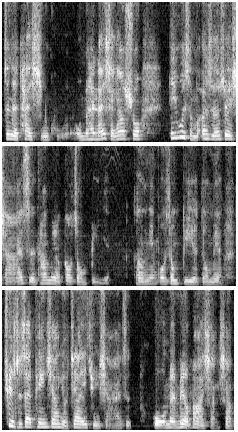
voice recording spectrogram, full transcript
真的太辛苦了，我们很难想象说，哎，为什么二十二岁的小孩子他没有高中毕业，可能连国中毕业都没有，确实在偏乡有这样一群小孩子。我们没有办法想象，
